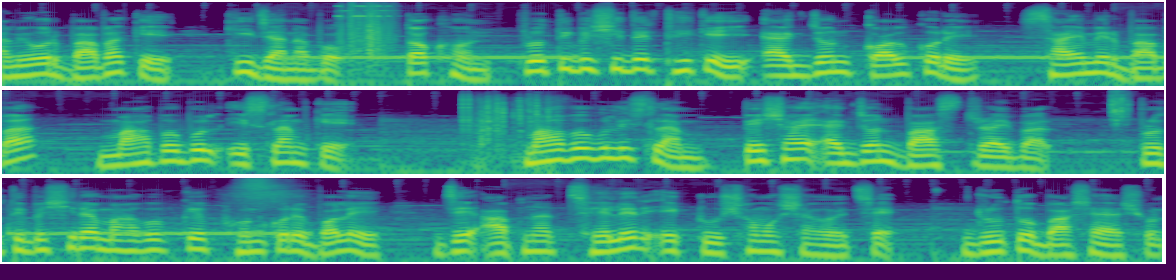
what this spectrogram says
আমি ওর বাবাকে কি জানাব? তখন প্রতিবেশীদের থেকেই একজন কল করে সাইমের বাবা মাহবুবুল ইসলামকে। মাহবুবুল ইসলাম পেশায় একজন বাস ড্রাইভার। প্রতিবেশীরা মাহবুবকে ফোন করে বলে যে আপনার ছেলের একটু সমস্যা হয়েছে, দ্রুত বাসায় আসুন।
